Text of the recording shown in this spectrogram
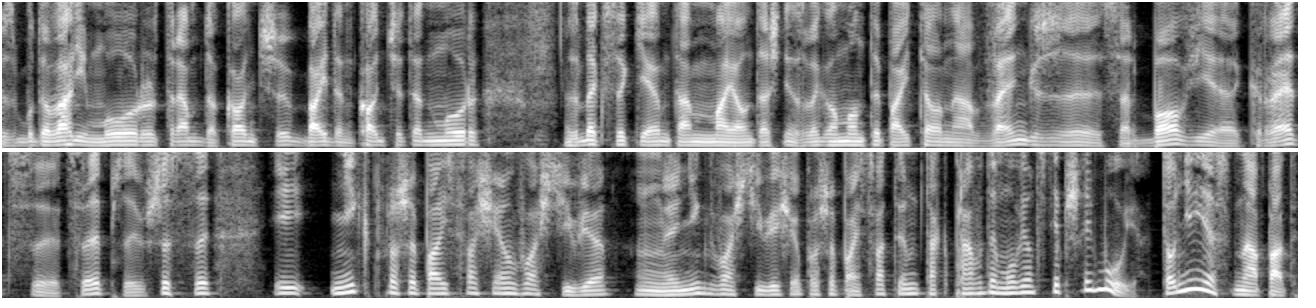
zbudowali mur, Trump dokończy, Biden kończy ten mur z Meksykiem, tam mają też niezłego Monty Pythona, Węgrzy, Serbowie, Grecy, Cypry, wszyscy i nikt, proszę Państwa, się właściwie, mm, nikt właściwie się, proszę Państwa, tym tak prawdę mówiąc nie przejmuje. To nie jest napad.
